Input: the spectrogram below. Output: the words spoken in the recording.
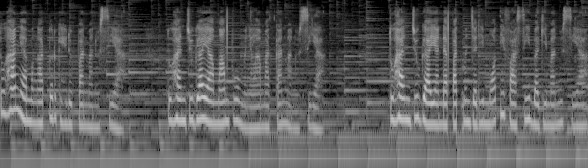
Tuhan yang mengatur kehidupan manusia. Tuhan juga yang mampu menyelamatkan manusia. Tuhan juga yang dapat menjadi motivasi bagi manusia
